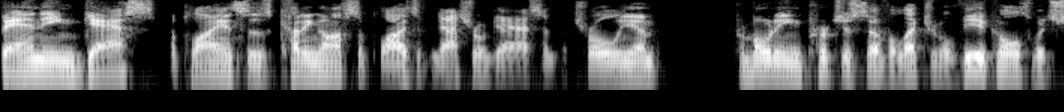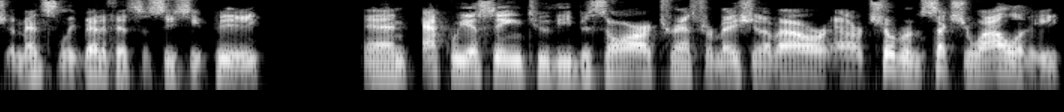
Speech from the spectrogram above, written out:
banning gas appliances, cutting off supplies of natural gas and petroleum, promoting purchase of electrical vehicles, which immensely benefits the CCP, and acquiescing to the bizarre transformation of our and our children's sexuality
